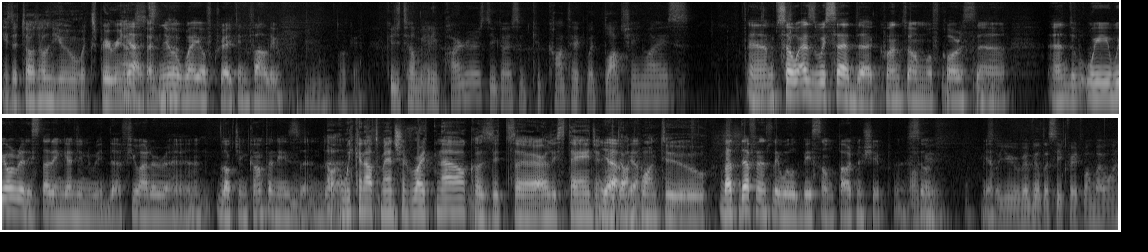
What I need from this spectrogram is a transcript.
is a total new experience. Yeah, it's and, new uh, way of creating value. Mhm. Okay. Could you tell me any partners? Do you guys keep contact with blockchain wise? Um, so as we said, uh, Qtum, of course, uh, And we we already started engaging with a few other uh, blockchain companies. And uh, Uh, we cannot mention right now because it's uh, early stage and Yeah, we don't yeah. want to. but definitely will be some partnership uh, Okay. soon. Yeah. So you reveal the secret one by one.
